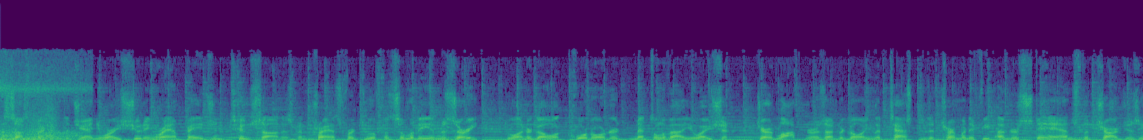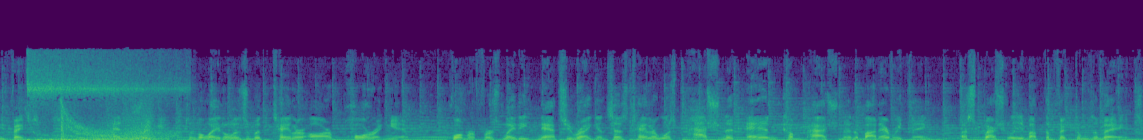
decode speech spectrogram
The suspect in the January shooting rampage in Tucson has been transferred to a facility in Missouri to undergo a court ordered mental evaluation. Jared Loughner is undergoing the test to determine if he understands the charges he faces. And tributes to the late Elizabeth Taylor are pouring in. Former First Lady Nancy Reagan says Taylor was passionate and compassionate about everything, especially about the victims of AIDS.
